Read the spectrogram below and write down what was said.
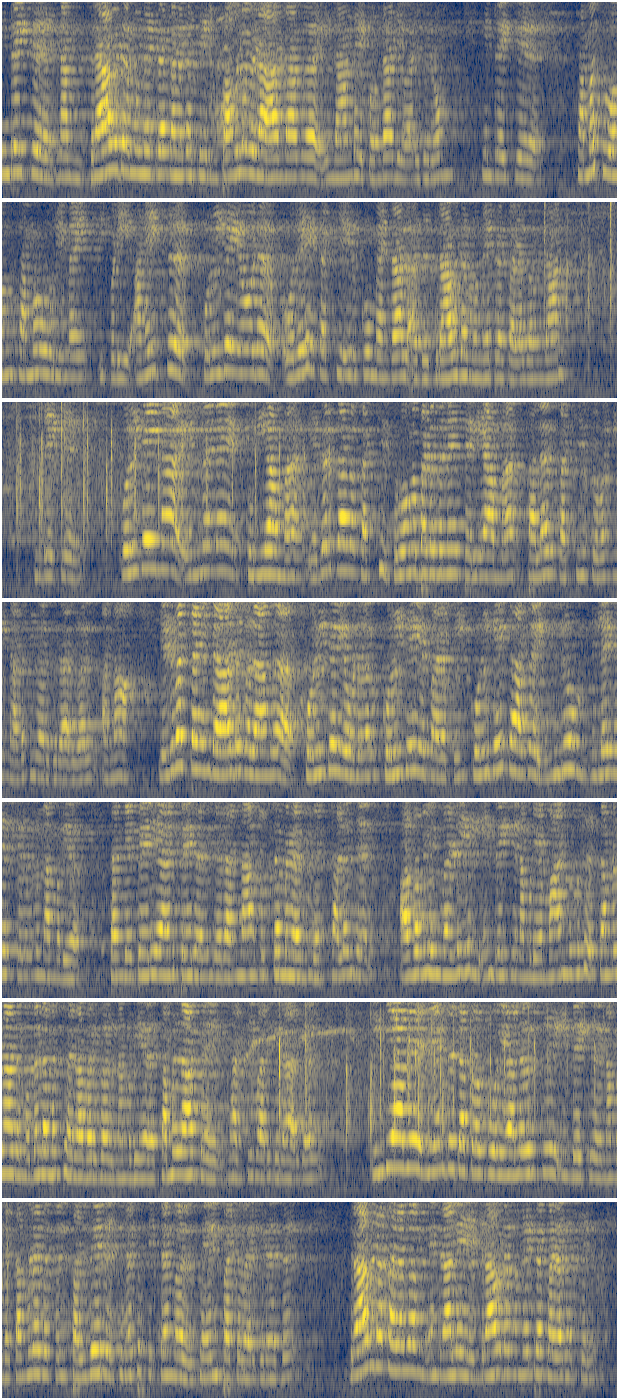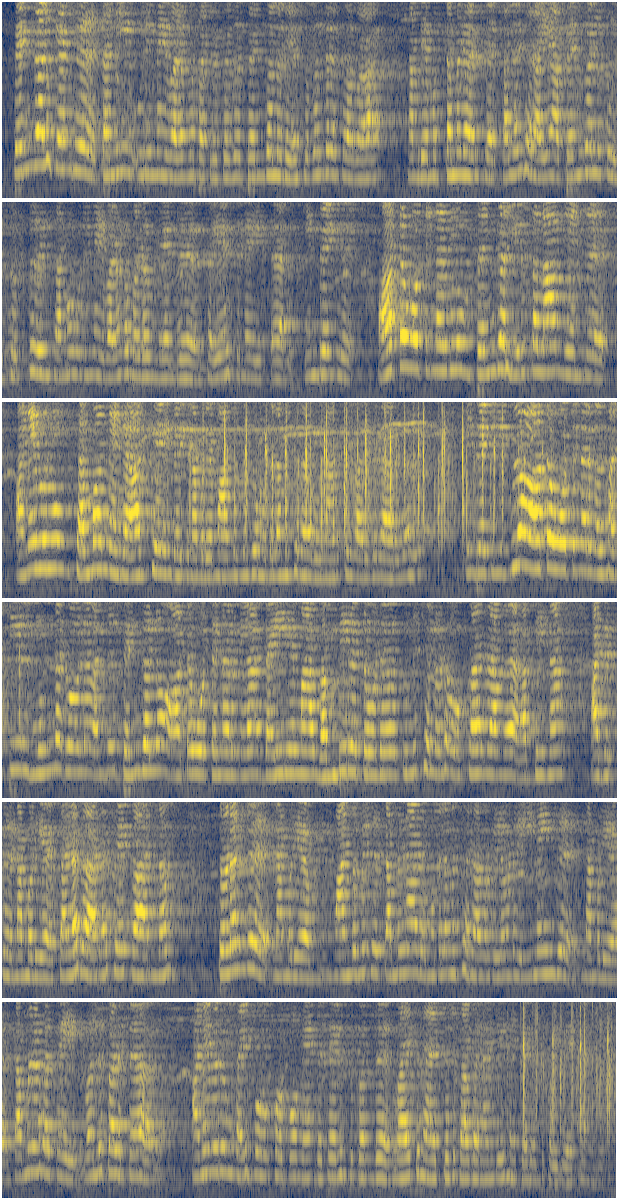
இன்றைக்கு நம் திராவிட முன்னேற்ற கழகத்தின் பவள விழா ஆண்டாக இந்த ஆண்டை கொண்டாடி வருகிறோம். இன்றைக்கு சமத்துவம் சம உரிமை இப்படி அனைத்து கொள்கையோட ஒரே கட்சி இருக்கும் என்றால் அது திராவிட முன்னேற்ற கழகம்தான். இன்றைக்கு கொள்கைனா என்னன்னு தெரியாம எதற்காக கட்சி துவங்கப்படுதுன்னே தெரியாம பலர் கட்சி துவங்கி நடத்தி வருகிறார்கள். ஆனால் எழுபத்தைந்து ஆண்டுகளாக கொள்கையோட கொள்கையை பரப்பி கொள்கைக்காக இன்றும் நிலைநிற்கிறது நம்முடைய தந்தை பெரியார் பேரறிஞர் அண்ணா முத்தமிழறிஞர் கலைஞர் அவர்களின் வழியில் இன்றைக்கு நம்முடைய மாண்புமிகு தமிழ்நாடு முதலமைச்சர் அவர்கள் நம்முடைய தமிழ்நாட்டை நடத்தி வருகிறார்கள். இந்தியாவே வியந்து தக்கக்கூடிய அளவிற்கு இன்றைக்கு நம்முடைய தமிழகத்தில் பல்வேறு சிறப்பு திட்டங்கள் செயல்பட்டு வருகிறது. திராவிட கழகம் என்றாலே திராவிட முன்னேற்ற கழகத்தில் பெண்களுக்கென்று தனி உரிமை வழங்கப்பட்டிருக்கிறது. பெண்களுடைய சுதந்திரத்துக்காக நம்முடைய முத்தமிழறிஞர் கலைஞர் ஐயா பெண்களுக்கு சொத்து சம உரிமை வழங்கப்படும் என்று கையெழுத்தினை இட்டார் இன்றைக்கு ஆட்டோ ஓட்டுநர்களும் பெண்கள் இருக்கலாம் என்று அனைவரும் சமம் என்ற ஆட்சியை இன்றைக்கு நம்முடைய மாண்புமிகு முதலமைச்சர் அவர்கள் நடத்தி வருகிறார்கள். இன்றைக்கு இவ்வளோ ஆட்டோ ஓட்டுநர்கள் மத்தியில் முன்ன ரோல வந்து பெண்களும் ஆட்டோ ஓட்டுநர்களா தைரியமா கம்பீரத்தோட துணிச்சலோடு உட்கார்றாங்க அப்படின்னா அதற்கு நம்முடைய கழக அரசே காரணம். தொடர்ந்து நம்முடைய மாண்புமிகு தமிழ்நாடு முதலமைச்சர் அவர்களோடு இணைந்து நம்முடைய தமிழகத்தை வலுப்படுத்த அனைவரும் கைகோப்போம் என்று தெரிவித்துக்கொண்டு கொண்டு நடத்ததுக்காக நன்றியினை தெரிவித்துக் கொள்கிறேன் நன்றி.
